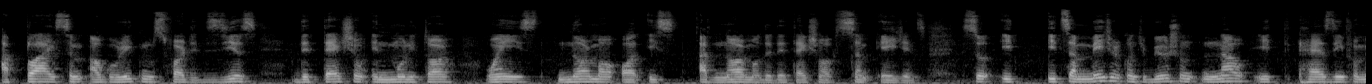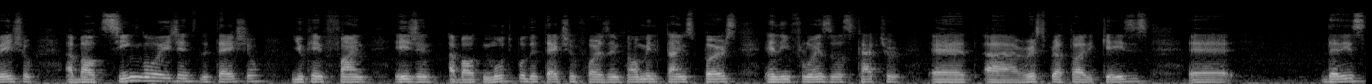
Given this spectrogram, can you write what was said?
apply some algorithms for the disease detection and monitor when is normal or is abnormal the detection of some agents. So it it's a major contribution now it has the information about single agent detection you can find agent about multiple detection, for example, how many times PRRS and influenza was captured at uh, respiratory cases. Uh, there is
